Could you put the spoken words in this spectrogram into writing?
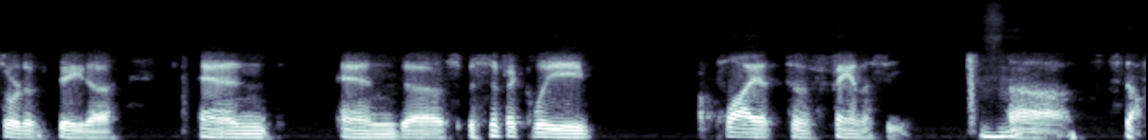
sort of data and and uh, specifically apply it to fantasy Mhm. uh, stuff.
